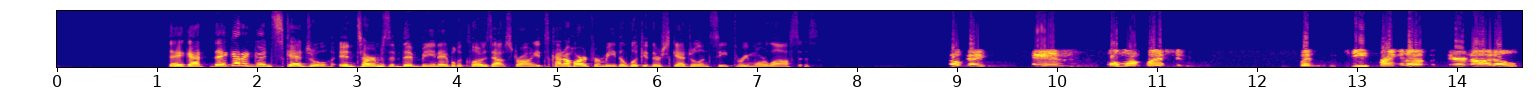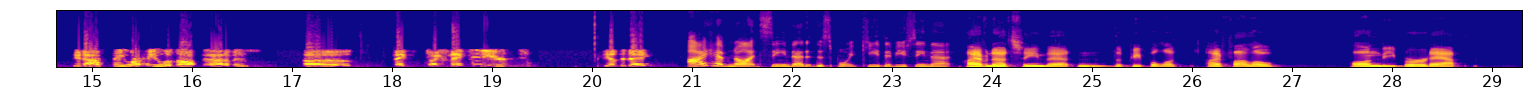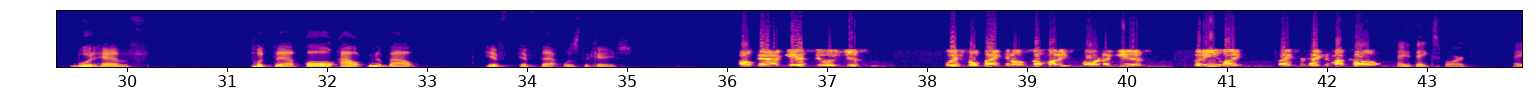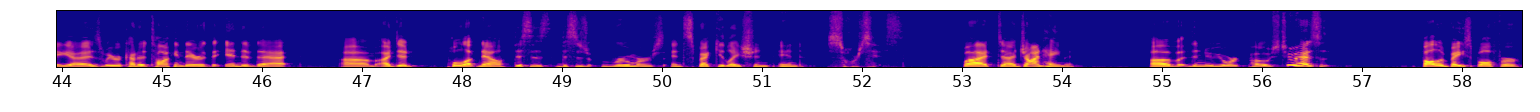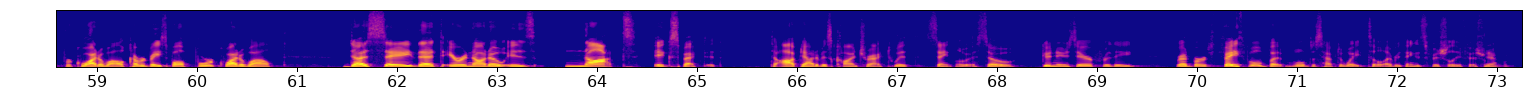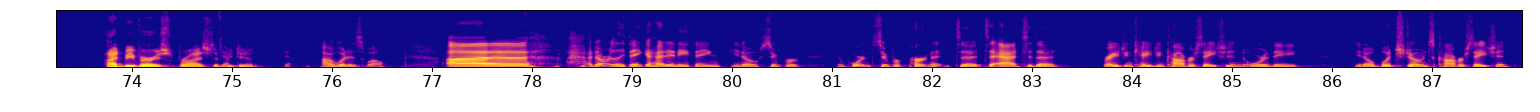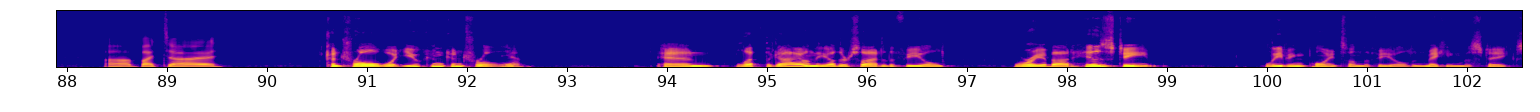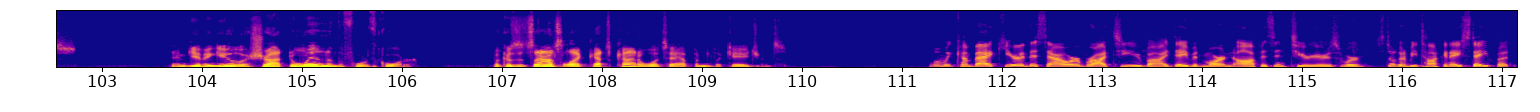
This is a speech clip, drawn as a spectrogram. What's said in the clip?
they got they got a good schedule in terms of them being able to close out strong. It's kind of hard for me to look at their schedule and see three more losses. Okay. And one more question. With Keith bringing up Arenado, did I see where he was opting out of his uh, next like next year the other day? I have not seen that at this point. Keith, have you seen that? I have not seen that, and the people that I follow on the Bird app would have put that all out and about if if that was the case. Okay, I guess it was just wishful thinking on somebody's part, I guess. But anyway, thanks for taking my call. Hey, thanks, Mark. Hey, uh, as we were kind of talking there at the end of that, um, I did pull up now. This is this is rumors and speculation and sources, but uh, Jon Heyman of the New York Post, who has followed baseball for for quite a while, covered baseball for quite a while, does say that Arenado is not expected to opt out of his contract with St. Louis. So good news there for the Redbirds faithful, but we'll just have to wait till everything is officially official. Yeah. I'd be very surprised if Yeah. he did. Yeah, I would as well. Uh, I don't really think I had anything, you know, super important, super pertinent to, to add to the Ragin' Cajun conversation or the, you know, Butch Jones conversation. Uh, but uh, Control what you can control. Yeah. And let the guy on the other side of the field worry about his team leaving points on the field and making mistakes and giving you a shot to win in the fourth quarter. Because it sounds like that's kind of what's happened to the Cajuns. when we come back here in this hour, brought to you by David Martin Office Interiors, we're still going to be talking A State, but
